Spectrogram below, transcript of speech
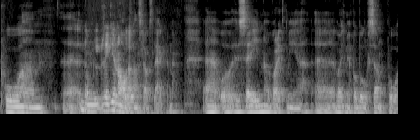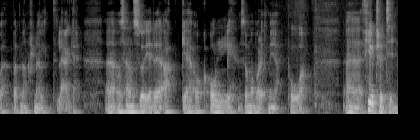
på eh, de regionala landslagslägren. Eh, och Hussein har varit med, eh, varit med på Bosan på, på ett nationellt läger. Eh, och sen så är det Acke och Olli som har varit med på eh, Future Team.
